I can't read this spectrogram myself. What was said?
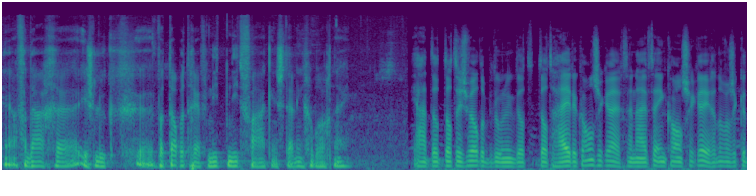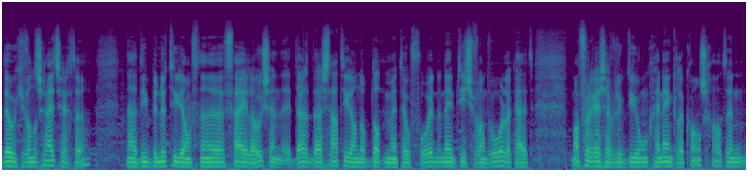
Ja, vandaag uh, is Luc uh, wat dat betreft niet, niet vaak in stelling gebracht, nee. Ja, dat, dat is wel de bedoeling dat, dat hij de kansen krijgt. En hij heeft één kans gekregen. Dat was een cadeautje van de scheidsrechter. Nou, die benut hij dan uh, feilloos. En daar, daar staat hij dan op dat moment ook voor. En dan neemt hij zijn verantwoordelijkheid. Maar voor de rest heeft Luc de Jong geen enkele kans gehad. En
